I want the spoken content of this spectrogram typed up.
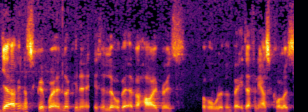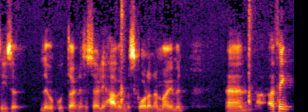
Yeah, I think that's a good way of looking at it. Is a little bit of a hybrid of all of them, but he definitely has qualities that Liverpool don't necessarily have in the squad at the moment. Um, I think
